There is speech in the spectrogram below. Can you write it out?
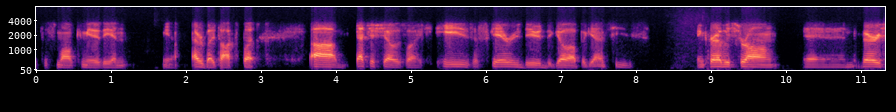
it's a small community and, you know, everybody talks, but um, that just shows like he's a scary dude to go up against. He's incredibly strong and very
